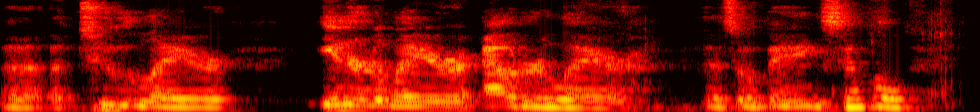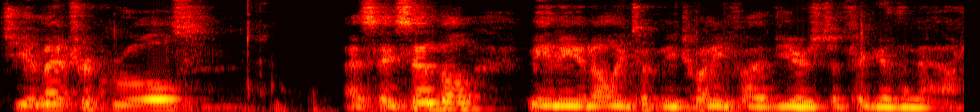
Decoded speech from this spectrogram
a, two-layer, inner layer, outer layer that's obeying simple geometric rules. I say simple, meaning it only took me 25 years to figure them out.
